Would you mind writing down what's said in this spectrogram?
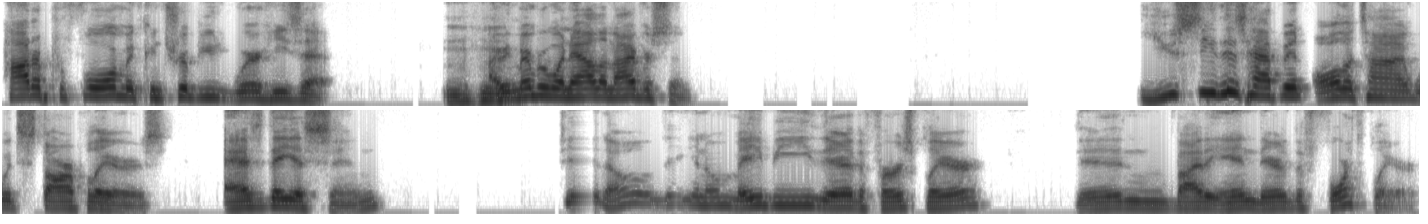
how to perform and contribute where he's at. Mm-hmm. I remember when Allen Iverson, you see this happen all the time with star players as they ascend. You know, you know, maybe they're the first player, then by the end they're the fourth player,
